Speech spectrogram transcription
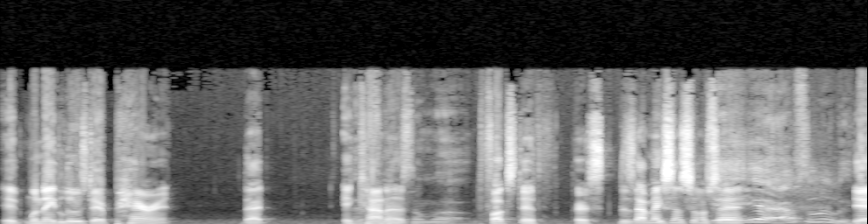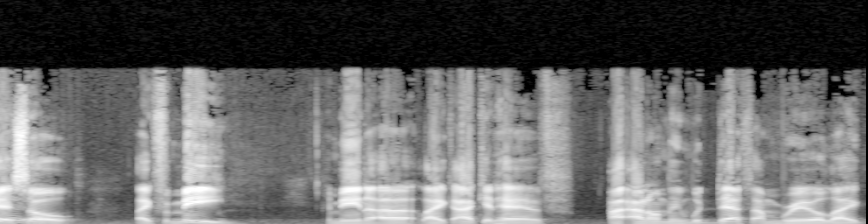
it, when they lose their parent, that it kind of fucks fucks their, their. Does that make sense? What I'm Yeah, saying? yeah, absolutely. Yeah, so like for me, I mean, uh, like I could have. I, I don't mean with death. I'm real like.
